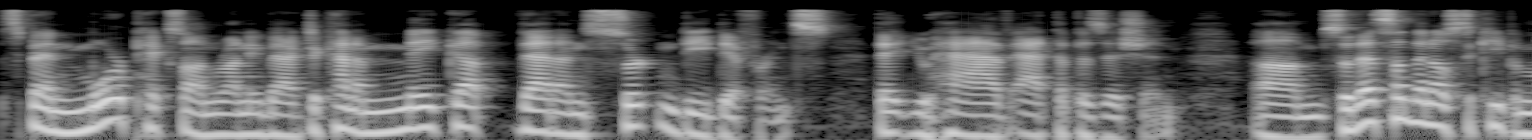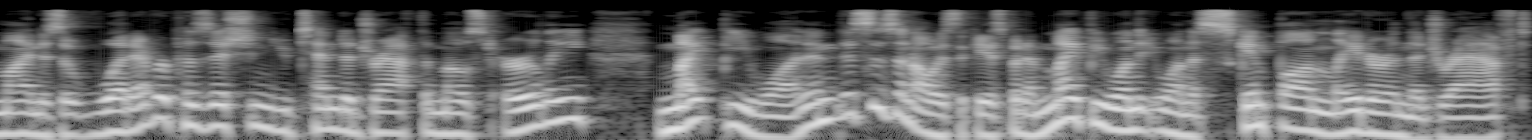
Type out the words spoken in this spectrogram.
spend more picks on running back to kind of make up that uncertainty difference that you have at the position. Um, so that's something else to keep in mind is that whatever position you tend to draft the most early might be one, and this isn't always the case, but it might be one that you want to skimp on later in the draft.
